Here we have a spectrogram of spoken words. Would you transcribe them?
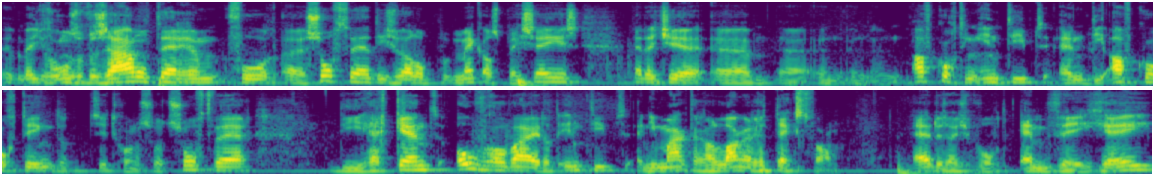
een beetje voor onze verzamelterm voor eh, software die zowel op Mac als PC is. Dat je eh, eh, een, een, een afkorting intypt en die afkorting, dat zit gewoon een soort software, die herkent overal waar je dat intypt en die maakt daar een langere tekst van. Dus als je bijvoorbeeld MVG,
